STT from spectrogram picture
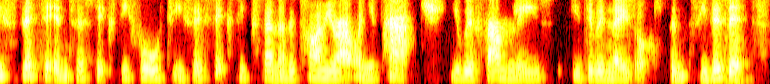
we split it into a 60 40. So 60% of the time you're out on your patch, you're with families, you're doing those occupancy visits,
